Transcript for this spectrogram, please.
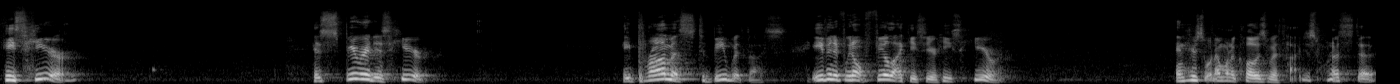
He's here. His Spirit is here. He promised to be with us. Even if we don't feel like He's here, He's here. And here's what I want to close with I just want us to,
